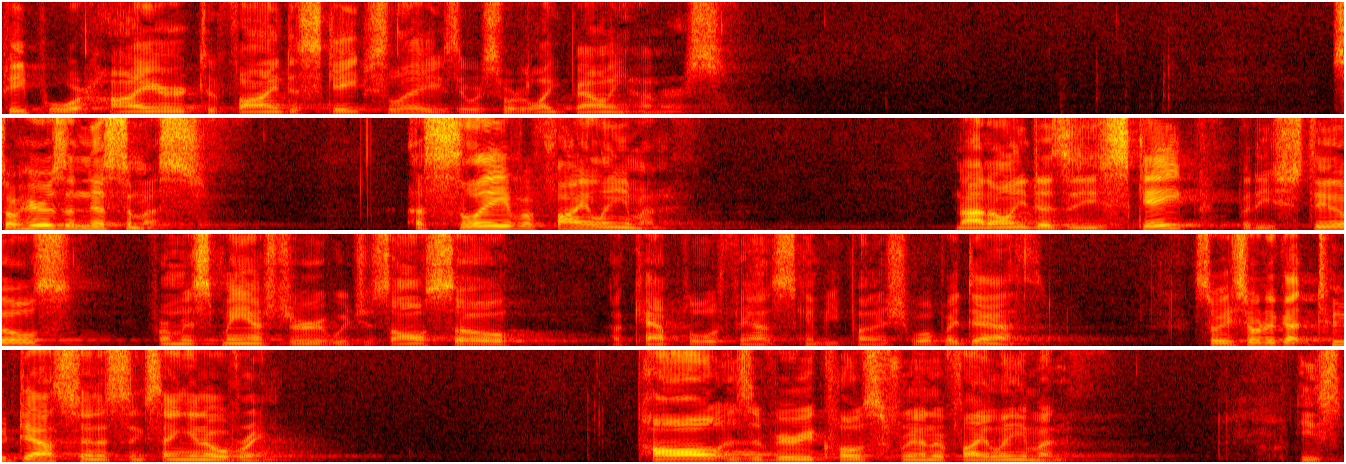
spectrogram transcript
People were hired to find escaped slaves. They were sort of like bounty hunters. So here's Onesimus, a slave of Philemon. Not only does he escape, but he steals from his master, which is also a capital offense, can be punishable by death. So he sort of got two death sentences hanging over him. Paul is a very close friend of Philemon. He's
